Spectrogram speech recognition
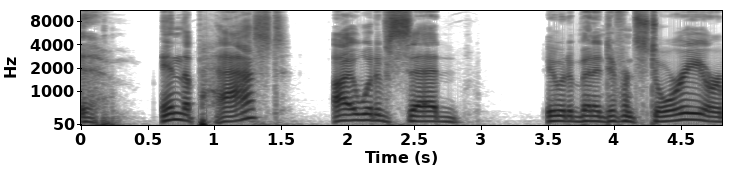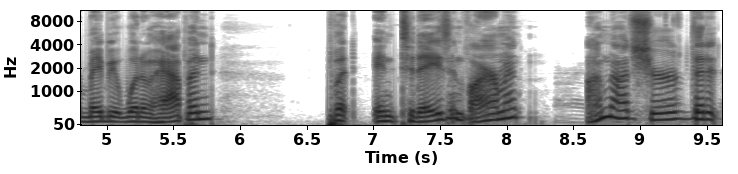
i- in the past, I would have said it would have been a different story, or maybe it would have happened. But in today's environment, I'm not sure that it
